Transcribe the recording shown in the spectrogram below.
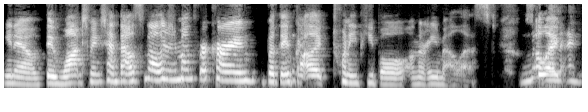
you know they want to make ten thousand dollars a month recurring, but they've got like twenty people on their email list. So, like, and- and-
